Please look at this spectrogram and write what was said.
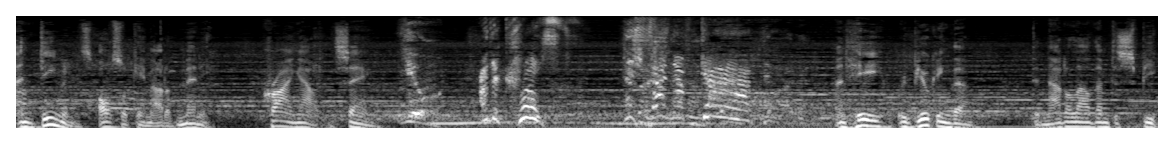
And demons also came out of many, crying out and saying, You are the Christ, the Son of God! And he, rebuking them, did not allow them to speak,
